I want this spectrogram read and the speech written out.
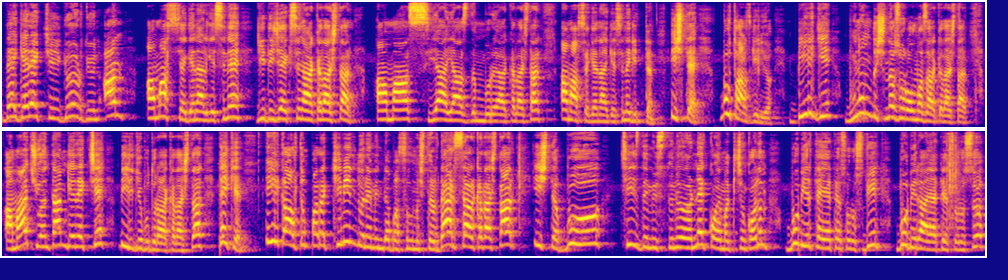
ve gerekçeyi gördüğün an Amasya genelgesine gideceksin arkadaşlar. Amasya yazdım buraya arkadaşlar. Amasya genelgesine gittim. İşte bu tarz geliyor. Bilgi bunun dışında zor olmaz arkadaşlar. Amaç, yöntem, gerekçe bilgi budur arkadaşlar. Peki ilk altın para kimin döneminde basılmıştır derse arkadaşlar işte bu çizdim üstünü örnek koymak için koydum. Bu bir TYT sorusu değil. Bu bir AYT sorusu.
